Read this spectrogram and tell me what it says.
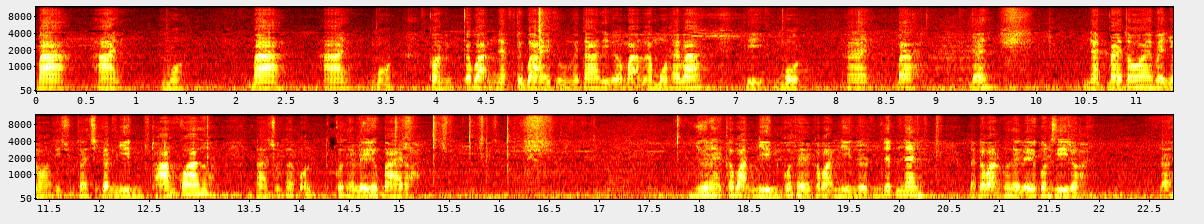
321 321 còn các bạn nhặt từ bài của người ta thì các bạn là 123 thì 123 đấy. Nhặt bài to hay bài nhỏ thì chúng ta chỉ cần nhìn thoáng qua thôi là chúng ta có có thể lấy được bài rồi như này các bạn nhìn có thể các bạn nhìn được rất nhanh là các bạn có thể lấy con gì rồi. Đấy.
